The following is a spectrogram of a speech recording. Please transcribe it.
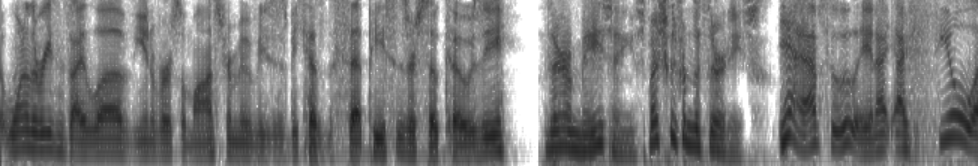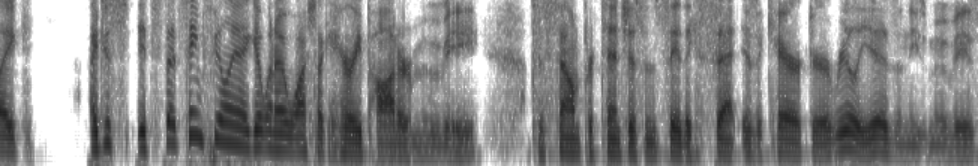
One of the reasons I love Universal monster movies is because the set pieces are so cozy. They're amazing, especially from the 30s. Yeah, absolutely. And I, I feel like I just, it's that same feeling I get when I watch like a Harry Potter movie to sound pretentious and say the set is a character. It really is in these movies.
